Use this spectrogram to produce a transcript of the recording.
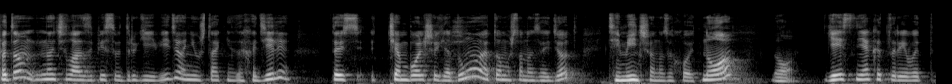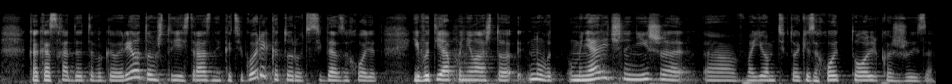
Потом начала записывать другие видео, они уж так не заходили. То есть, чем больше я думаю о том, что оно зайдет, тем меньше оно заходит. Но, но, есть некоторые, вот, как Асхат до этого говорил, о том, что есть разные категории, которые вот всегда заходят. И вот я поняла, что, ну вот у меня лично ниша э, в моем ТикТоке заходит только жиза,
